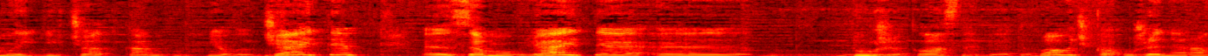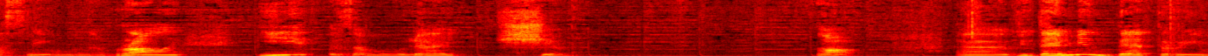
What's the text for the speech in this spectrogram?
ми, дівчатка, вивчайте, замовляйте. Дуже класна біодобавочка, уже не раз її ми набрали і замовляють ще. Так, е, вітамін D3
